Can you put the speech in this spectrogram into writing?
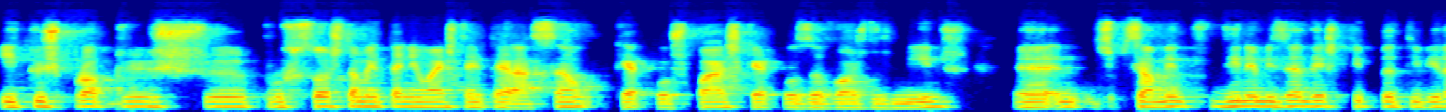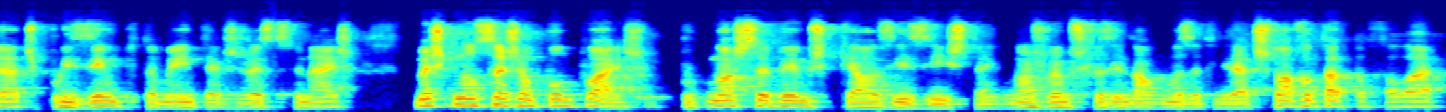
e que os próprios uh, professores também tenham esta interação, quer com os pais, quer com os avós dos meninos, uh, especialmente dinamizando este tipo de atividades, por exemplo, também intergeracionais, mas que não sejam pontuais, porque nós sabemos que elas existem, nós vamos fazendo algumas atividades, estou à vontade para falar,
